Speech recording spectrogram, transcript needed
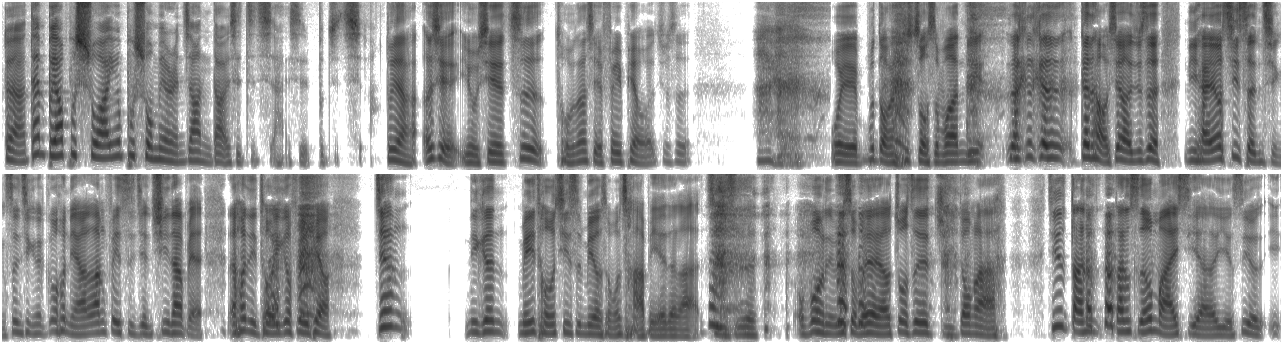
对啊，但不要不说啊，因为不说没有人知道你到底是支持还是不支持啊。对啊，而且有些是投那些废票，就是哎，我也不懂要说什么。你那个更更好笑的就是你还要去申请，申请了过后你要浪费时间去那边，然后你投一个废票。这样，你跟没投其实没有什么差别的啦。其实我不知道你为什么要要做这个举动啦。其实当 当时候马来西亚也是有一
